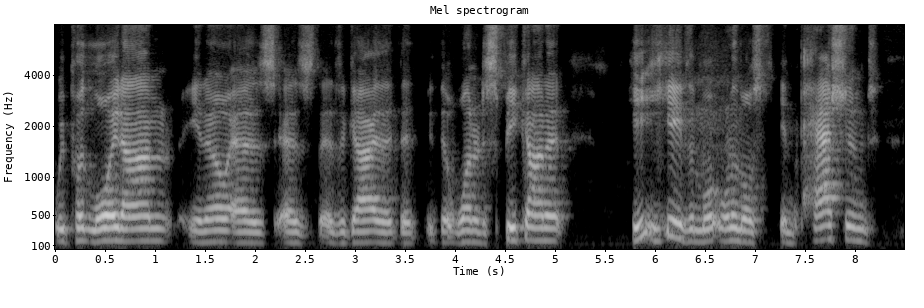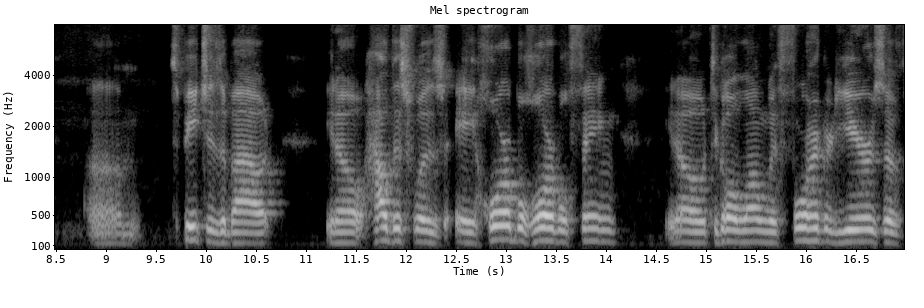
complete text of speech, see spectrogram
we put Lloyd on, you know, as as as a guy that that, that wanted to speak on it. He, he gave them one of the most impassioned um, speeches about, you know, how this was a horrible, horrible thing, you know, to go along with 400 years of,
